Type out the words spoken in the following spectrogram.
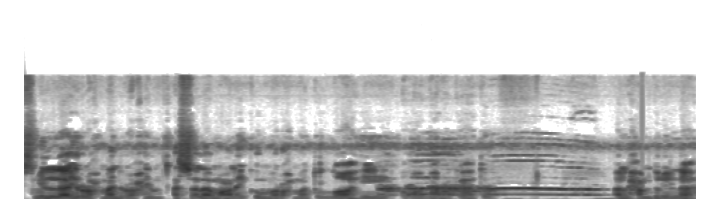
Bismillahirrahmanirrahim. Assalamualaikum warahmatullahi wabarakatuh. Alhamdulillah.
